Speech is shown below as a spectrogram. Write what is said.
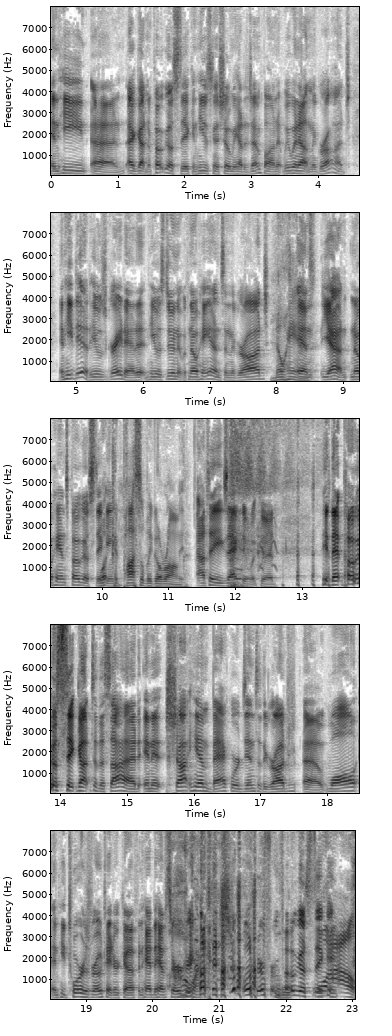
and he, uh, I got in a pogo stick, and he was going to show me how to jump on it. We went out in the garage, and he did. He was great at it, and he was doing it with no hands in the garage. No hands? And yeah, no hands pogo sticking. What could possibly go wrong? I'll tell you exactly what could. that pogo stick got to the side and it shot him backwards into the garage uh, wall, and he tore his rotator cuff and had to have surgery Oh on his shoulder from pogo sticking. Wow.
